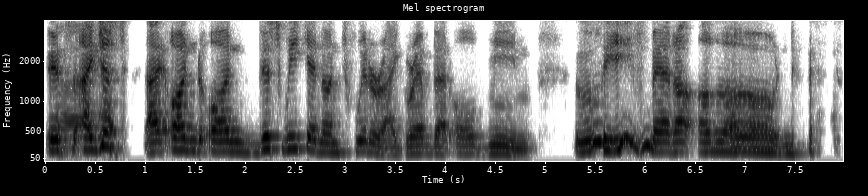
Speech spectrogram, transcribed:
It's Uh, I just I on on this weekend on Twitter I grabbed that old meme. Leave Meta alone.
